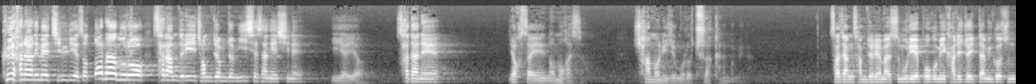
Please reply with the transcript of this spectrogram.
그 하나님의 진리에서 떠남으로 사람들이 점점점 이 세상의 신에 의하여 사단의 역사에 넘어가서 샤머니즘으로 추락하는 겁니다. 4장 3절의 말씀 우리의 복음이 가려져 있다면 그것은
